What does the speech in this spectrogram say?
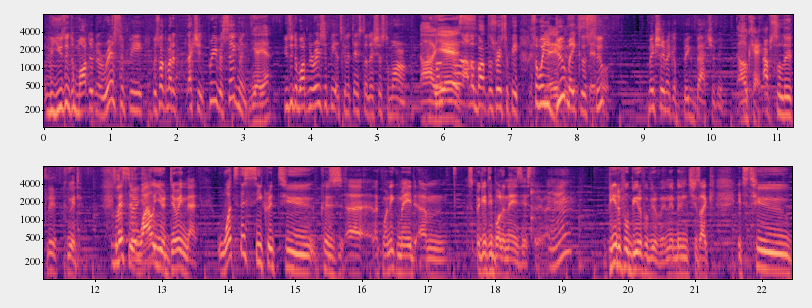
If we're using tomato in a recipe, we talk about it actually previous segment. Yeah, yeah. Using tomato in a recipe, it's going to taste delicious tomorrow. Ah, I yes. love about this recipe. So when you do make the soup, make sure you make a big batch of it. Okay. Absolutely. Good. Listen, while you're doing that, what's the secret to? Because uh, like Monique made um, spaghetti bolognese yesterday, right? Mm-hmm. Beautiful, beautiful, beautiful. And then she's like, it's too.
